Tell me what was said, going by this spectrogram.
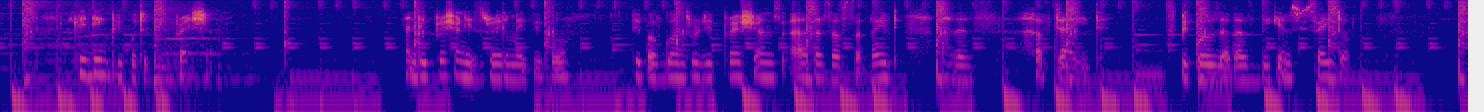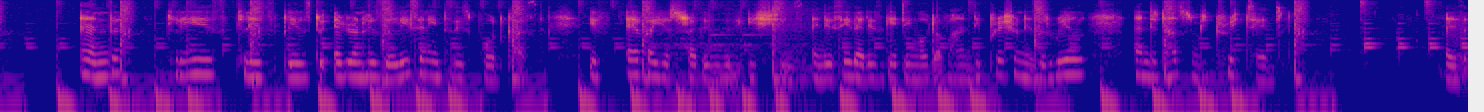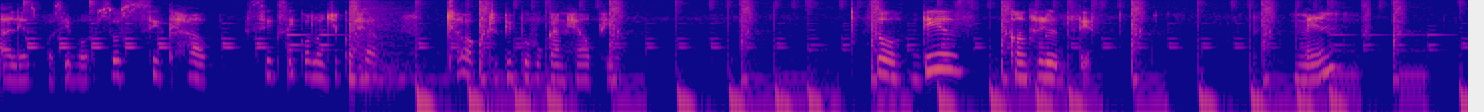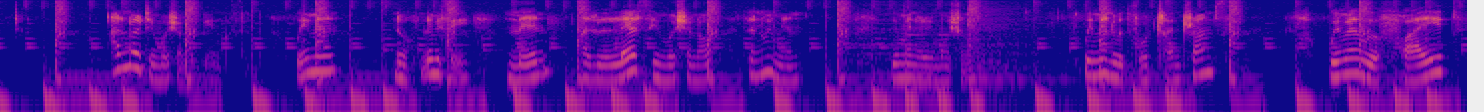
leading people to depression. And depression is real my people. People have gone through depressions others have survived others have died because others became suicidal. And please please please to everyone who's listening to this podcast if ever you're struggling with issues and you see that it's getting out of hand depression is real and it has to be treated as early as possible so seek help seek psychological help talk to people who can help you so this concludes this. Men are not emotional beings. Women, no, let me say, men are less emotional than women. Women are emotional. Women will throw tantrums. Women will fight.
